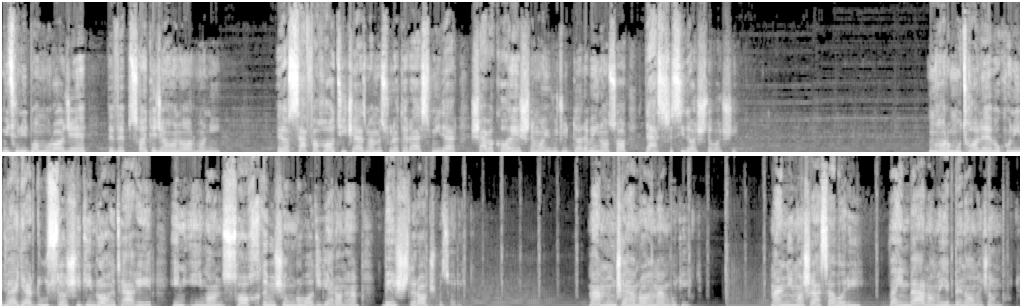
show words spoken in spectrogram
می‌تونید با مراجعه به وبسایت جهان آرمانی یا صفحاتی که از من به صورت رسمی در شبکه های اجتماعی وجود داره به این آثار دسترسی داشته باشید. اونها رو مطالعه بکنید و اگر دوست داشتید این راه تغییر این ایمان ساخته بشه اون رو با دیگران هم به اشتراک بذارید. ممنون که همراه من بودید. من نیما شهسواری و این برنامه بنام جان بود.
